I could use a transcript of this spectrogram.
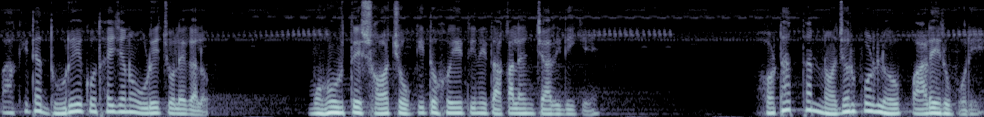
পাখিটা দূরে কোথায় যেন উড়ে চলে গেল। মুহূর্তে সচকিত হয়ে তিনি তাকালেন চারিদিকে। হঠাৎ তার নজর পড়ল পাড়ের উপরে।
